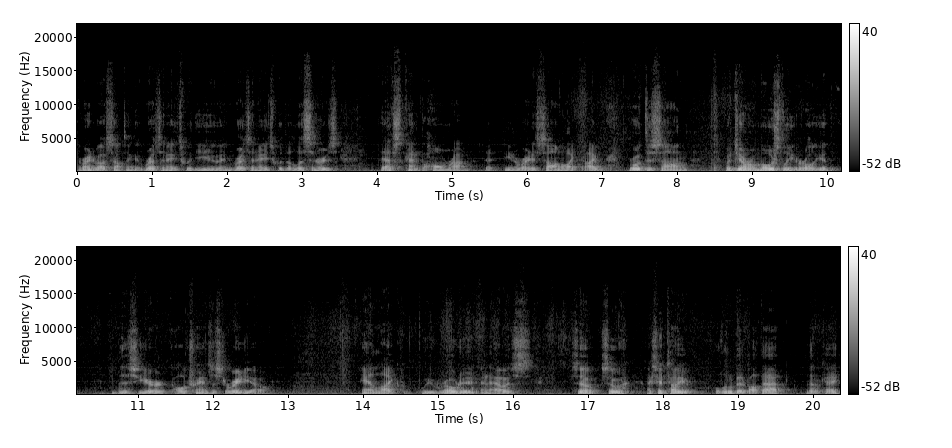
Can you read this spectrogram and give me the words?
write about something that resonates with you and resonates with the listeners, that's kind of the home run. That, you know, write a song like I wrote the song with Daryl Mosley earlier this year called Transistor Radio. And like we wrote it, and I was so so. I should tell you a little bit about that. Is that okay?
